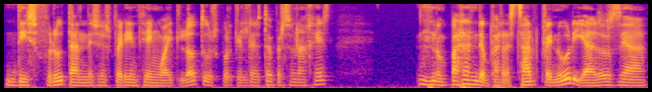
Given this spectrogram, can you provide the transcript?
disfrutan de su experiencia en White Lotus, porque el resto de personajes no paran de pasar penurias, o sea,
